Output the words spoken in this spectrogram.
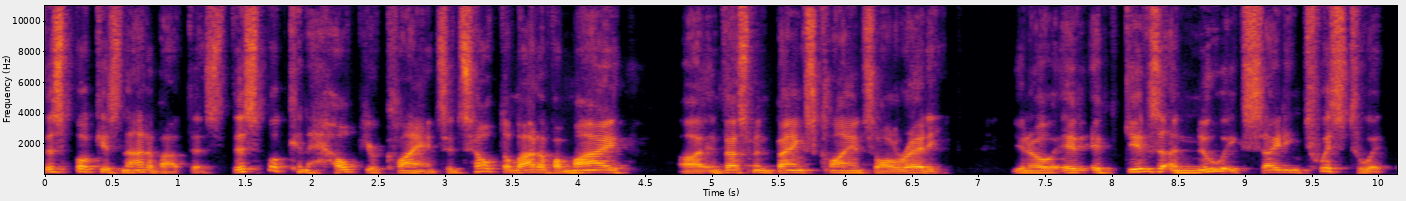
This book is not about this. This book can help your clients. It's helped a lot of my uh, investment banks clients already. You know, it, it gives a new exciting twist to it.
